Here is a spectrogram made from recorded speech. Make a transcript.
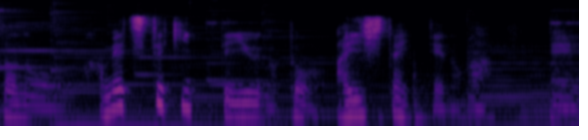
その、破滅的っていうのと愛したいっていうのが、え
